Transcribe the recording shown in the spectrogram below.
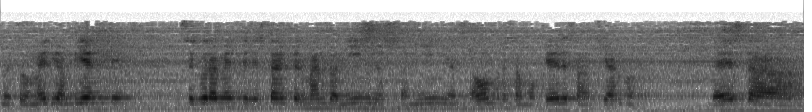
nuestro medio ambiente seguramente está enfermando a niños, a niñas, a hombres, a mujeres, a ancianos de esta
